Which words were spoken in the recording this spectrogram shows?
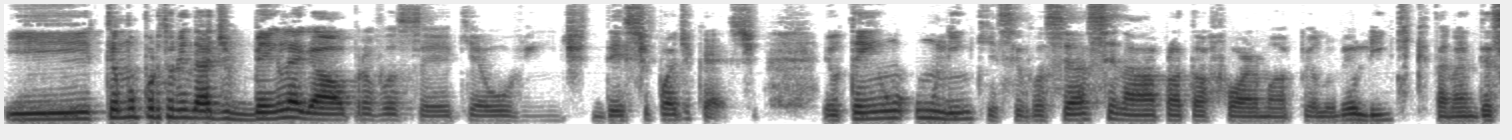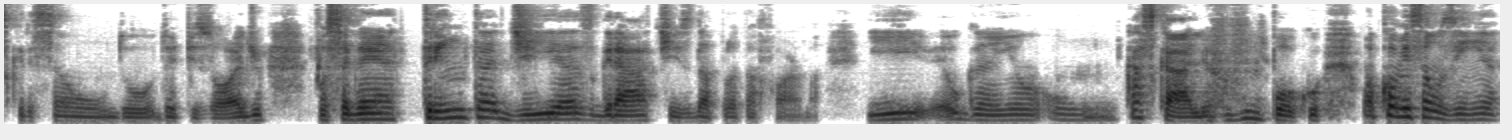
e tem uma oportunidade bem legal para você que é ouvinte deste podcast. Eu tenho um link, se você assinar a plataforma pelo meu link, que está na descrição do, do episódio, você ganha 30 dias grátis da plataforma. E eu ganho um cascalho, um pouco, uma comissãozinha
